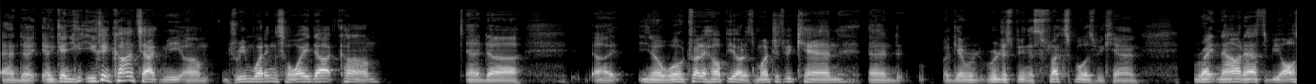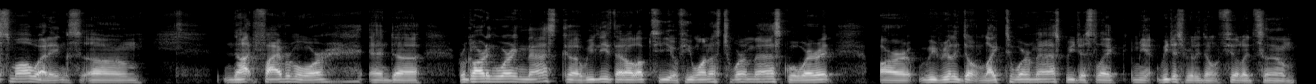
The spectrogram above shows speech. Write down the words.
And uh, again, you, you, can contact me, um, dreamweddingshawaii.com. And, uh, uh, you know, we'll try to help you out as much as we can. And again, we're, we're just being as flexible as we can. Right now, it has to be all small weddings, um, not five or more. And uh, regarding wearing mask, uh, we leave that all up to you. If you want us to wear a mask, we'll wear it. Our we really don't like to wear masks. We just like, I mean, we just really don't feel it's um,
